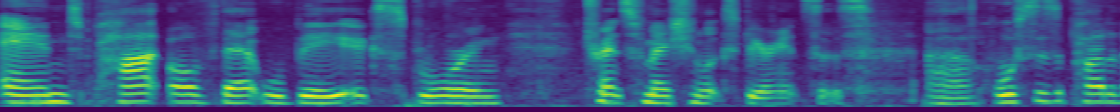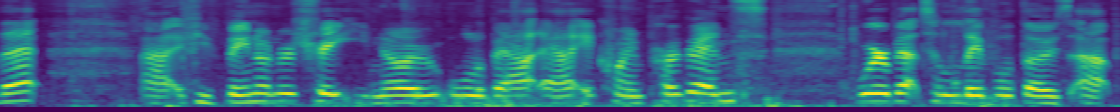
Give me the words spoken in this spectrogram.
and part of that will be exploring transformational experiences. Uh, horses are part of that. Uh, if you've been on retreat, you know all about our equine programs. We're about to level those up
